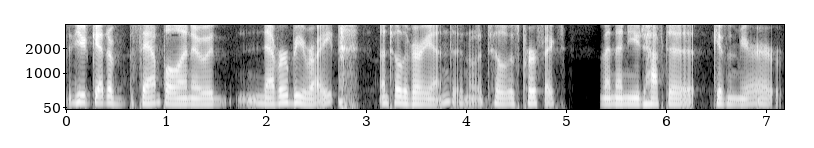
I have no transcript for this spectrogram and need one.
You'd get a sample and it would never be right until the very end and until it was perfect. And then you'd have to give them your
